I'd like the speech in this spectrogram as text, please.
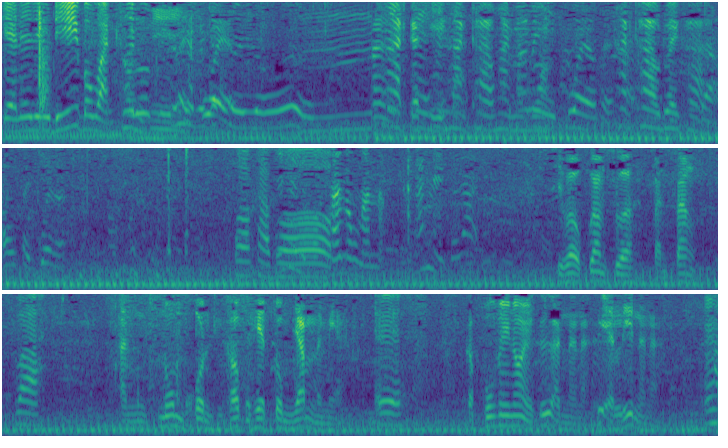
แกเร็วๆดีเบาหวานขึ้นนี่ไม่เคยเลยหาดกะทิหาดข้าวหาดมะม่วงหาดข้าวด้วยค่ะเอาใส่กล้วยนะพ่อค่ะพ่อถ้าตรงนั้นอะอันไหนก็ได้สิเว่าความซัวปันฟังว่าอันนุ่มคนที่เขาไปเฮ็ดต้มยำน่ะแม่เออ กระปุกน้อยๆคืออันนั้นน่ะคือแอลลินน่ะนะอืม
